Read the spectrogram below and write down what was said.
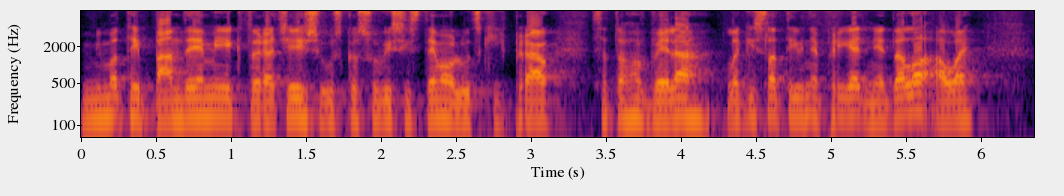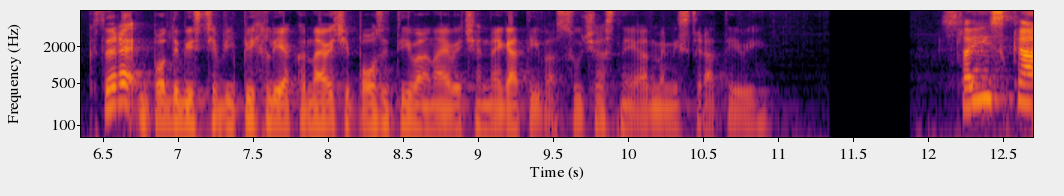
mimo tej pandémie, ktorá tiež úzko súvisí s témou ľudských práv, sa toho veľa legislatívne prijať nedalo, ale ktoré body by ste vypichli ako najväčšie pozitíva a najväčšie negatíva súčasnej administratívy? Z hľadiska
